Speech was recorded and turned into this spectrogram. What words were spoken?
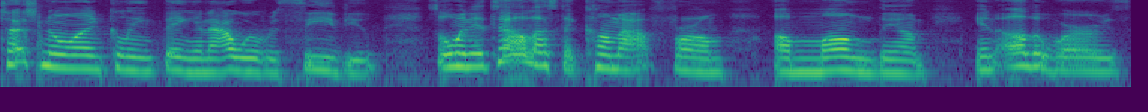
Touch no unclean thing, and I will receive you. So when it tells us to come out from among them, in other words,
